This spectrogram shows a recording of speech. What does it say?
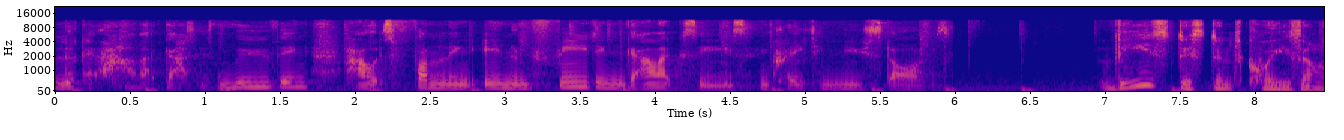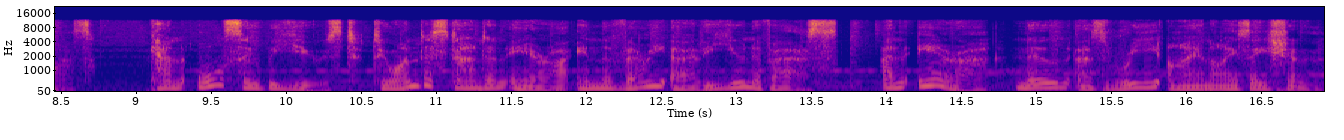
look at how that gas is moving, how it's funneling in and feeding galaxies and creating new stars. These distant quasars can also be used to understand an era in the very early universe, an era known as re-ionization.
